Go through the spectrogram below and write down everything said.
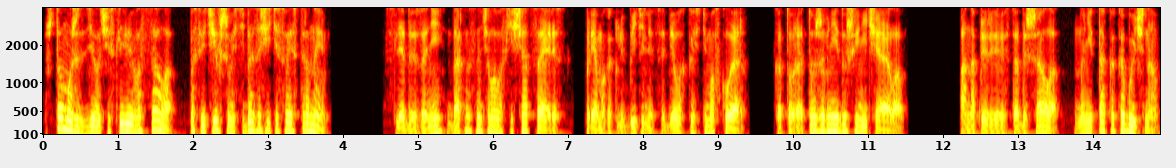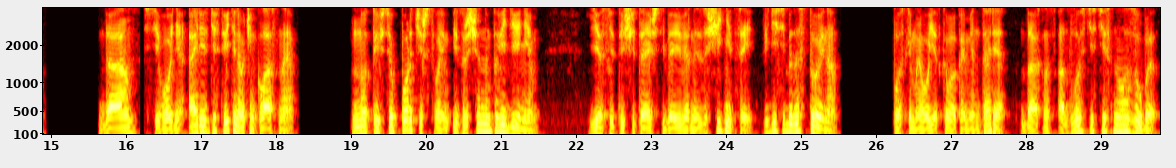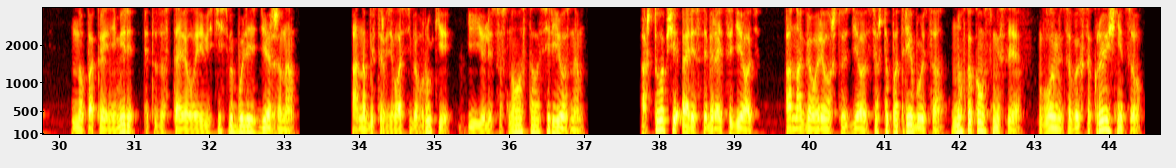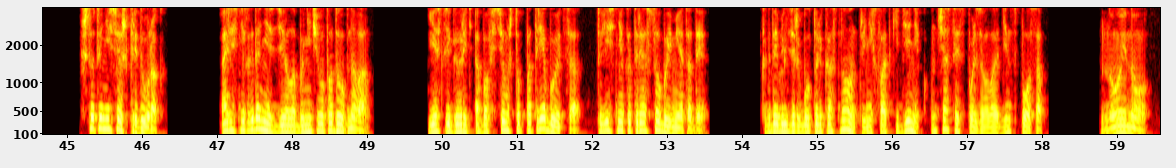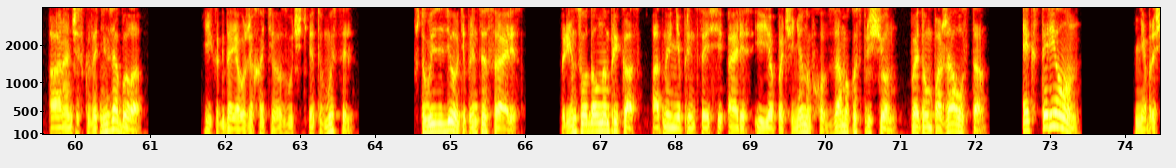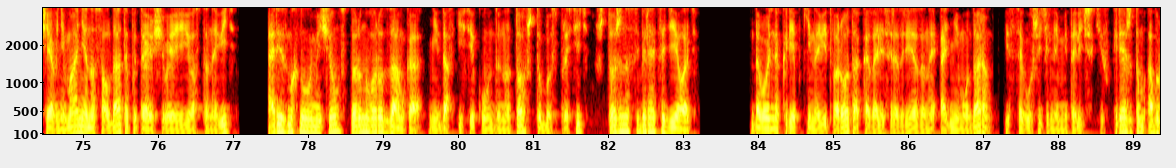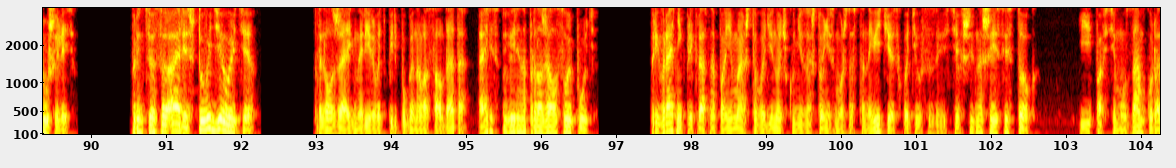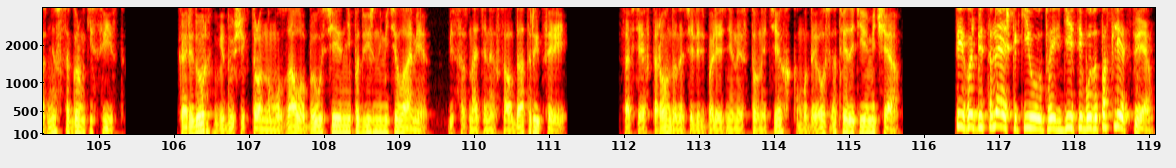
Что может сделать счастливее вассала, посвятившего себя защите своей страны? Следуя за ней, Даркнесс начала восхищаться Айрис, прямо как любительница белых костюмов Клэр, которая тоже в ней души не чаяла. Она прерывисто дышала, но не так, как обычно. Да, сегодня Айрис действительно очень классная. Но ты все портишь своим извращенным поведением. Если ты считаешь себя верной защитницей, веди себя достойно. После моего едкого комментария Даркнесс от злости стиснула зубы, но, по крайней мере, это заставило ее вести себя более сдержанно. Она быстро взяла себя в руки, и ее лицо снова стало серьезным. А что вообще Арис собирается делать? Она говорила, что сделает все, что потребуется, но в каком смысле? Вломится в их сокровищницу? Что ты несешь, придурок? Арис никогда не сделала бы ничего подобного. Если говорить обо всем, что потребуется, то есть некоторые особые методы. Когда Бельзерк был только основан, при нехватке денег, он часто использовал один способ. Ну и ну, а раньше сказать нельзя было? И когда я уже хотел озвучить эту мысль... Что вы здесь делаете, принцесса Арис? Принц отдал нам приказ. Отныне принцессе Арис и ее подчиненным вход в замок воспрещен. Поэтому, пожалуйста... Экстерион! Не обращая внимания на солдата, пытающего ее остановить, Арис махнула мечом в сторону ворот замка, не дав и секунды на то, чтобы спросить, что же она собирается делать. Довольно крепкие на вид ворота оказались разрезаны одним ударом и с оглушительным металлическим скрежетом обрушились. «Принцесса Арис, что вы делаете?» Продолжая игнорировать перепуганного солдата, Арис уверенно продолжала свой путь. Привратник, прекрасно понимая, что в одиночку ни за что не сможет остановить ее, схватился за висевший на шее свисток. И по всему замку разнесся громкий свист. Коридор, ведущий к тронному залу, был усеян неподвижными телами, бессознательных солдат-рыцарей, со всех сторон доносились болезненные стоны тех, кому довелось отведать ее меча. «Ты хоть представляешь, какие у твоих действий будут последствия?»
